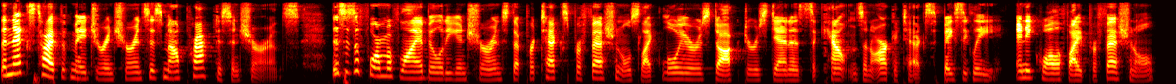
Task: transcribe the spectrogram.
The next type of major insurance is malpractice insurance. This is a form of liability insurance that protects professionals like lawyers, doctors, dentists, accountants, and architects, basically any qualified professional,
